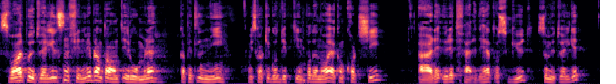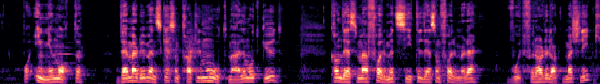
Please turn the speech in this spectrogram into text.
Svar på utvelgelsen finner vi bl.a. i Romerne kapittel 9. Vi skal ikke gå dypt inn på det nå. Jeg kan kort si er det urettferdighet hos Gud som utvelger? På ingen måte. Hvem er du, menneske, som tar til motmæle mot Gud? Kan det som er formet, si til det som former det, hvorfor har du lagt meg slik?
